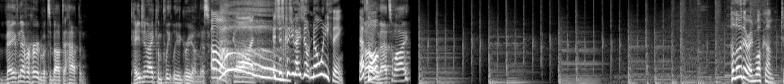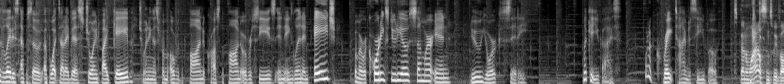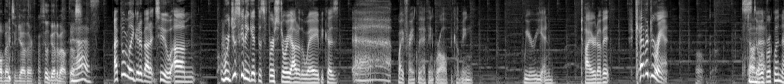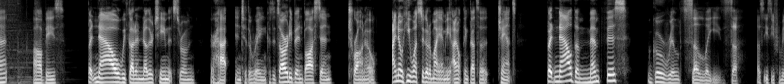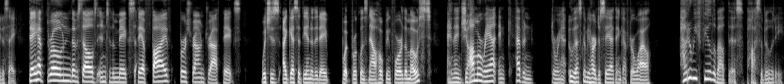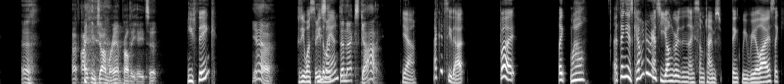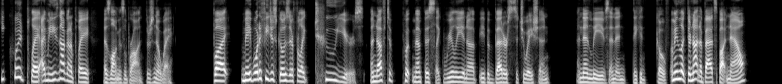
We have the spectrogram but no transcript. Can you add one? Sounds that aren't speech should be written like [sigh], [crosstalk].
They've never heard what's about to happen. Paige and I completely agree on this one. Oh God! [gasps] it's just because you guys don't know anything. That's oh, all. that's why. Hello there, and welcome to the latest episode of What Did I Miss? Joined by Gabe, joining us from over the pond, across the pond, overseas in England, and Paige from a recording studio somewhere in New York City. Look at you guys. What a great time to see you both. It's been a while since we've all been together. I feel good about this. Yes. I feel really good about it too. Um, we're just going to get this first story out of the way because, uh, quite frankly, I think we're all becoming weary and tired of it. Kevin Durant, Oh god. Still still a net. Brooklyn net, obvious. But now we've got another team that's thrown their hat into the ring because it's already been Boston, Toronto. I know he wants to go to Miami. I don't think that's a chance. But now the Memphis Grizzlies. That's easy for me to say. They have thrown themselves into the mix. They have five first round draft picks, which is, I guess, at the end of the day, what Brooklyn's now hoping for the most. And then Ja Morant and Kevin Durant. Ooh, that's going to be hard to say, I think, after a while. How do we feel about this possibility? Eh. I, I think Ja Morant probably hates it. You think? Yeah. Because he wants to be the like man? the next guy. Yeah, I could see that. But, like, well, the thing is, Kevin Durant's younger than I sometimes think we realize. Like, he could play. I mean, he's not going to play as long as LeBron. There's no way. But maybe what if he just goes there for like two years, enough to put Memphis like really in a even better situation, and then leaves, and then they can go. I mean, look, they're not in a bad spot now.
